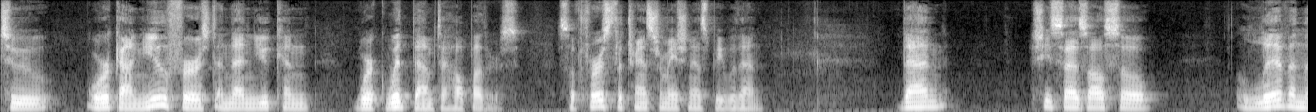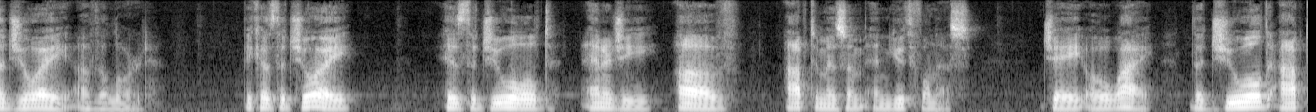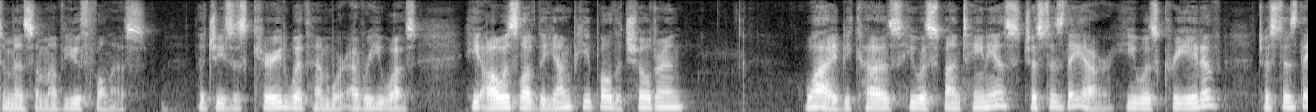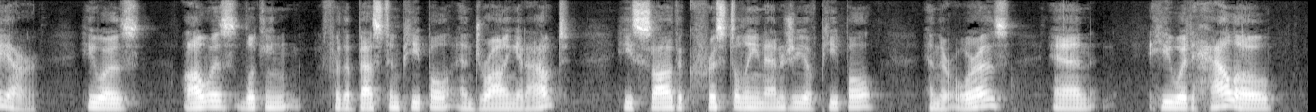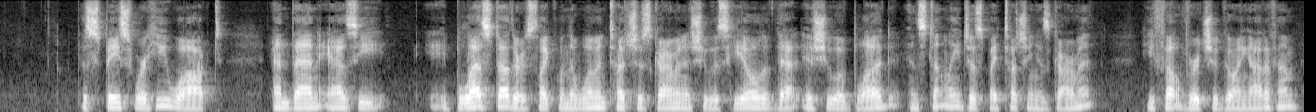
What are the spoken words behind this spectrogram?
to work on you first, and then you can work with them to help others. So, first, the transformation has to be within. Then she says also, live in the joy of the Lord. Because the joy is the jeweled energy of optimism and youthfulness. J O Y. The jeweled optimism of youthfulness that Jesus carried with him wherever he was. He always loved the young people, the children. Why? Because he was spontaneous just as they are. He was creative just as they are. He was always looking for the best in people and drawing it out. He saw the crystalline energy of people and their auras, and he would hallow the space where he walked. And then as he, blessed others, like when the woman touched his garment and she was healed of that issue of blood instantly just by touching his garment, he felt virtue going out of him.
